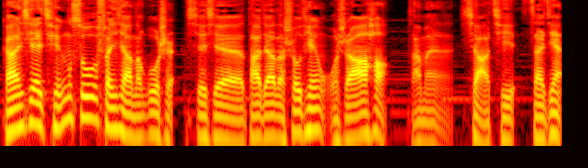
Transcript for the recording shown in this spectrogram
感谢情书分享的故事，谢谢大家的收听，我是阿浩，咱们下期再见。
